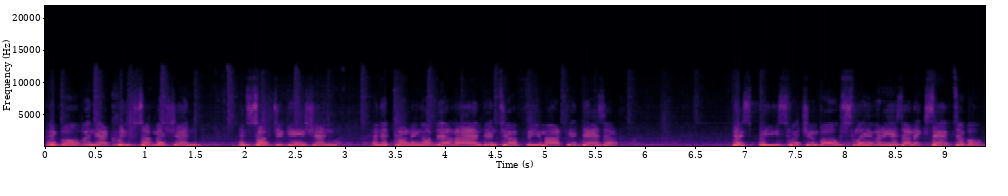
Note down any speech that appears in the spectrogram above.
involving their complete submission and subjugation and the turning of their land into a free market desert. This peace, which involves slavery, is unacceptable.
